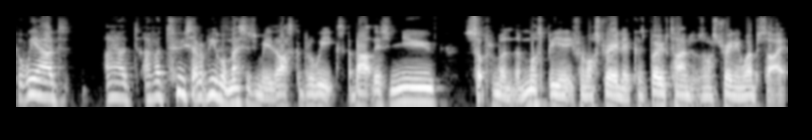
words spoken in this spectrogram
but we had i had i've had two separate people message me the last couple of weeks about this new supplement that must be from australia because both times it was an australian website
